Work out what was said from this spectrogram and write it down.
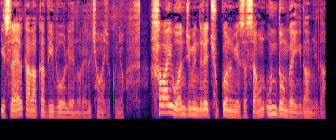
이스라엘 까마카 비브올레의 노래를 청하셨군요. 하와이 원주민들의 주권을 위해서 싸운 운동가이기도 합니다.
